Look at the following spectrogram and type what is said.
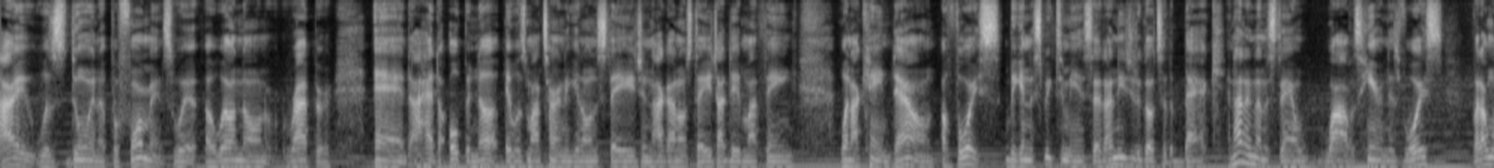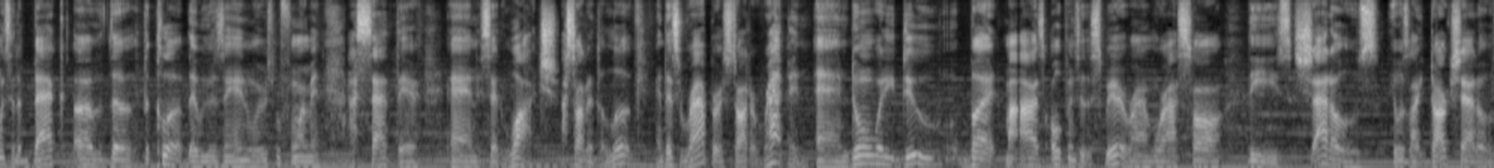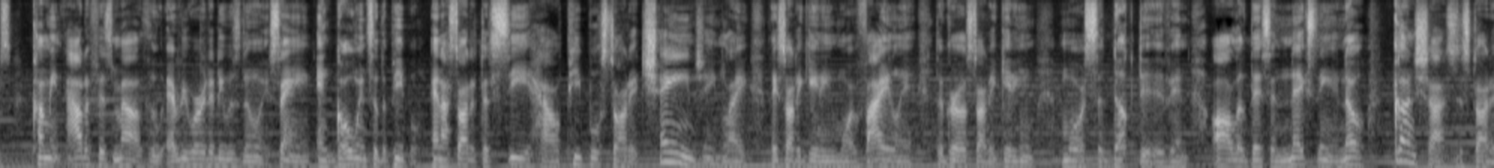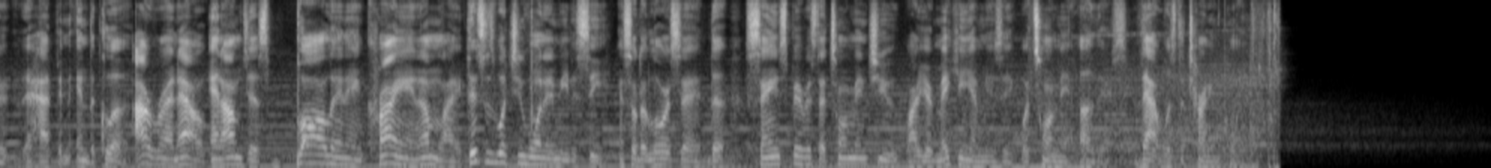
I was doing a performance with a well-known rapper and I had to open up. It was my turn to get on stage and I got on stage, I did my thing. When I came down, a voice began to speak to me and said, I need you to go to the back. And I didn't understand why I was hearing this voice, but I went to the back of the, the club that we was in, where we was performing. I sat there and said, watch. I started to look and this rapper started rapping and doing what he do, but my eyes opened to the spirit realm where I saw these shadows. It was like dark shadows coming out of his mouth through every word that he was doing, saying, and go into the people. And I started to see how people started changing. Like they started getting more violent. The girls started getting more seductive and all of this. And next thing you know, gunshots just started to happen in the club. I run out and I'm just bawling and crying. I'm like, this is what you wanted me to see. And so the Lord said, the same spirits that torment you while you're making your music will torment others. That was the turning point.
